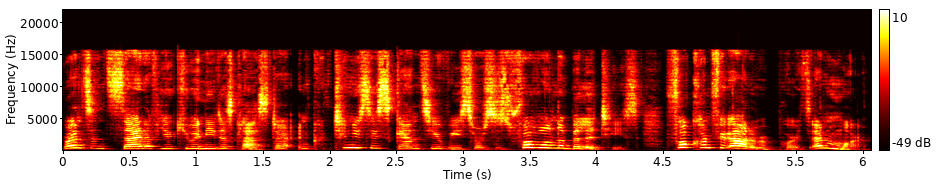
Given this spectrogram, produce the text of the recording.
runs inside of your Kubernetes cluster and continuously scans your resources for vulnerabilities, for config audit reports and more.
